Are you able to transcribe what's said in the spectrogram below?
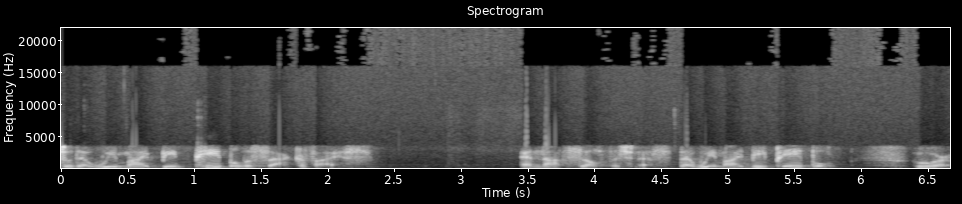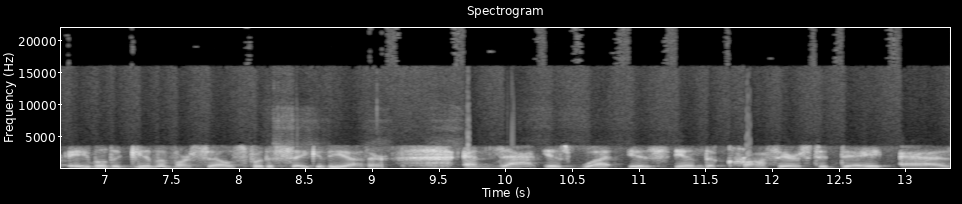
so that we might be people of sacrifice and not selfishness, that we might be people who are able to give of ourselves for the sake of the other. And that is what is in the crosshairs today as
